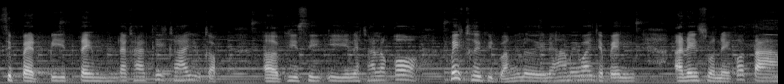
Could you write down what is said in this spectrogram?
18 ปีเต็มนะคะที่ค้าอยู่กับ PCE นะคะแล้วก็ไม่เคยผิดหวังเลยนะคะไม่ว่าจะเป็นอ่าในส่วนไหนก็ตาม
